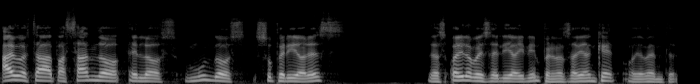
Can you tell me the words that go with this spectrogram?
Algo estaba pasando en los mundos superiores, los oídos de pero no sabían qué, obviamente.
